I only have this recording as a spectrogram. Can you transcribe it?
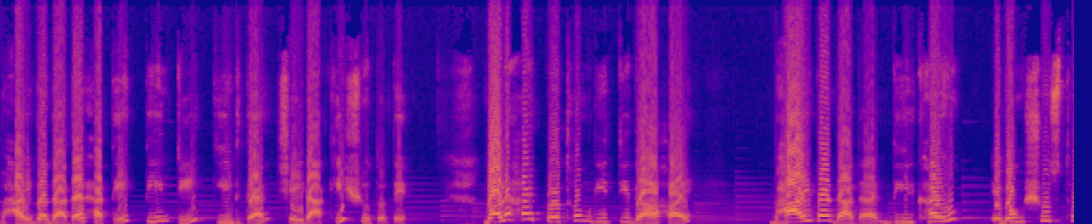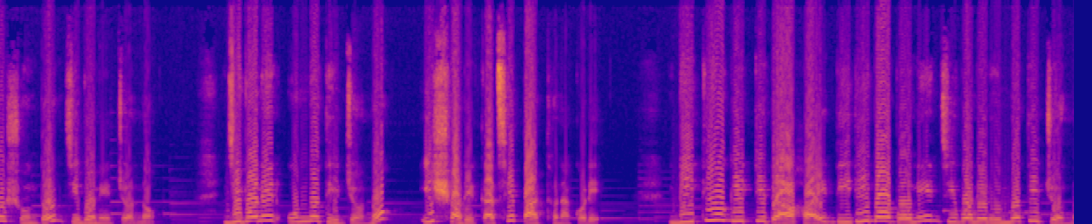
ভাই বা দাদার হাতে তিনটি গিট দেন সেই রাখি সুতোতে। বলা হয় প্রথম গিটটি দেওয়া হয় ভাই বা দাদার দীর্ঘায়ু এবং সুস্থ সুন্দর জীবনের জন্য। জীবনের উন্নতির জন্য ঈশ্বরের কাছে প্রার্থনা করে। দ্বিতীয় গিটটি দেওয়া হয়, দিদি বা বোনের জীবনের উন্নতির জন্য,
